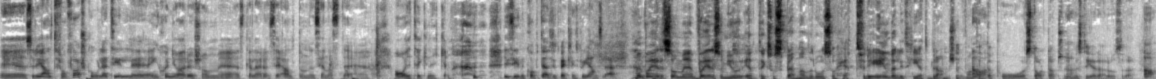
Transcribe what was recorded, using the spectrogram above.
Eh, så det är allt från förskola till eh, ingenjörer som eh, ska lära sig allt om den senaste AI-tekniken i sin kompetensutvecklingsprogram. Sådär. Men vad är, det som, eh, vad är det som gör edtech så spännande då, så hett? För det är en väldigt het bransch nu. Man Ja. tittar på startups och investerare och sådär. Ja,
